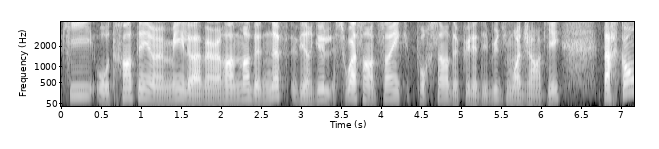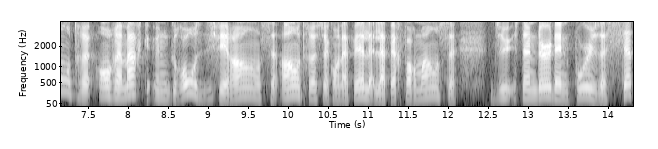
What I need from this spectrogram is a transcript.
qui, au 31 mai, avait un rendement de 9,65% depuis le début du mois de janvier. Par contre, on remarque une grosse différence entre ce qu'on appelle la performance du Standard Poor's 7,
